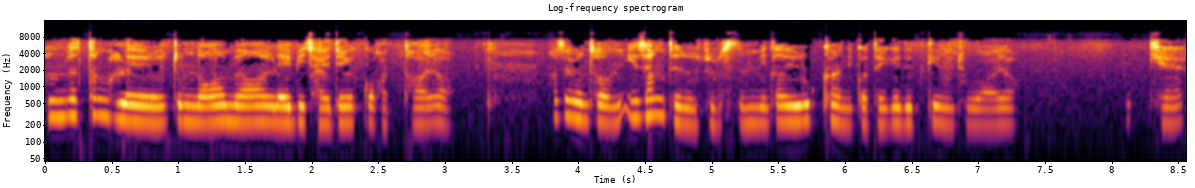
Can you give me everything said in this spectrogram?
솜사탕 클레이를 좀 넣으면 랩이 잘 될 것 같아요. 하지만 저는 이 상태도 좋습니다. 이렇게 하니까 되게 느낌이 좋아요. 이렇게.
